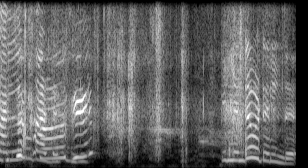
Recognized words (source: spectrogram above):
നല്ല കടക്ക്. പിന്നെ വീട്ടിലുണ്ട്.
